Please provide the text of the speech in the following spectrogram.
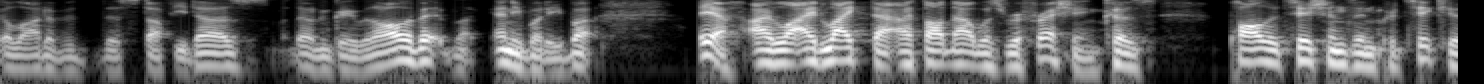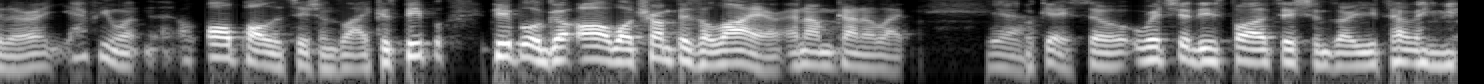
a lot of the stuff he does. I don't agree with all of it, like anybody. But yeah, I, I like that. I thought that was refreshing because politicians in particular, everyone, all politicians lie because people people go, oh well, Trump is a liar, and I'm kind of like, Yeah. okay, so which of these politicians are you telling me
